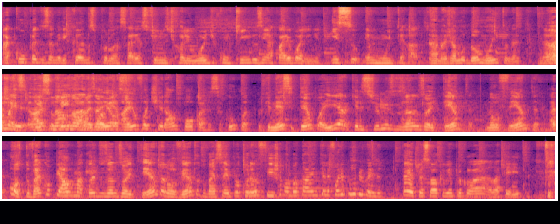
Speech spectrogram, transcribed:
A culpa é dos americanos por lançarem os filmes de Hollywood com Kingos em aquário e bolinha. Isso é muito errado. Ah, mas já mudou muito, né? Não, mas ah, isso não, vem não, lá mas aí eu, aí eu vou tirar um pouco essa culpa, porque nesse tempo aí, era aqueles filmes dos anos 80, 90. Aí, pô, tu vai copiar alguma coisa dos anos 80, 90, tu vai sair procurando ficha pra botar em telefone público ainda. Tá aí o pessoal que vem procurar a laterita.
